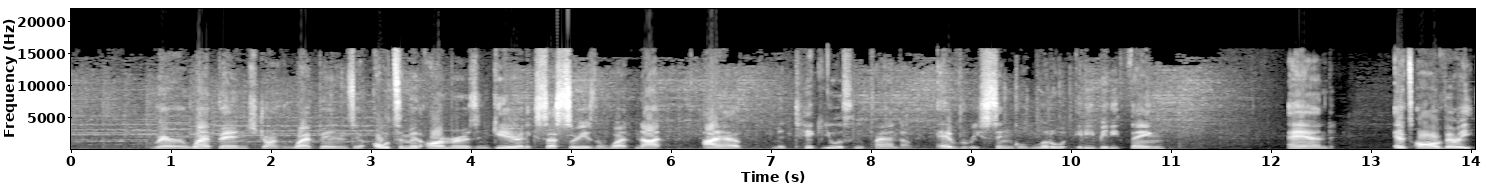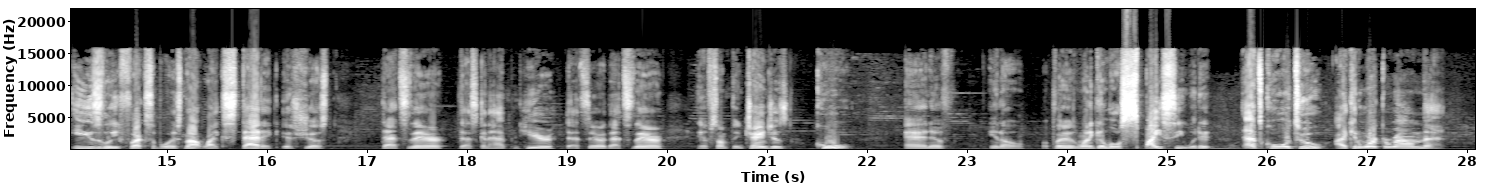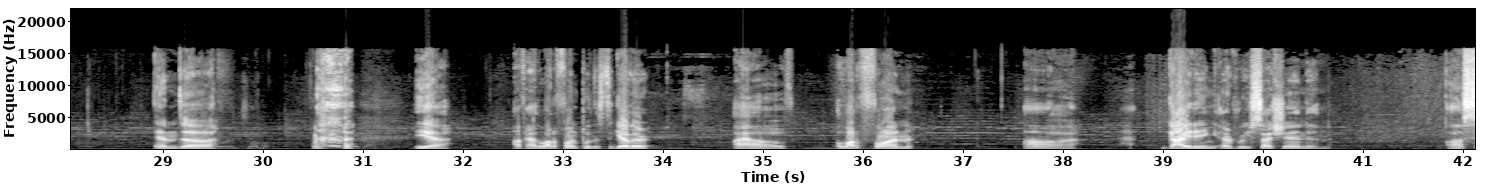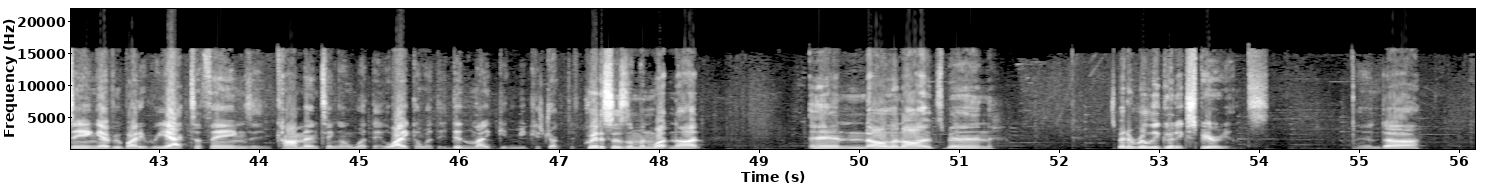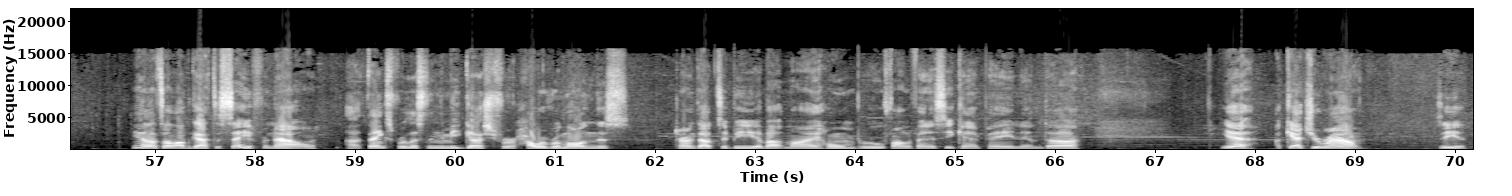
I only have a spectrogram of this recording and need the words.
rarer weapons, stronger weapons, their ultimate armors and gear and accessories and whatnot. I have meticulously planned out every single little itty bitty thing. And it's all very easily flexible. It's not like static. It's just that's there, that's gonna happen here, that's there, that's there. If something changes, cool. And if you know, my players want to get a little spicy with it, that's cool too. I can work around that. And uh yeah, I've had a lot of fun putting this together. I have a lot of fun uh, guiding every session and uh, seeing everybody react to things and commenting on what they like and what they didn't like, giving me constructive criticism and whatnot. And all in all, it's been it's been a really good experience. And uh, yeah, that's all I've got to say for now. Uh, thanks for listening to me gush for however long this turned out to be about my homebrew Final Fantasy campaign. And, uh, yeah, I'll catch you around. See ya.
